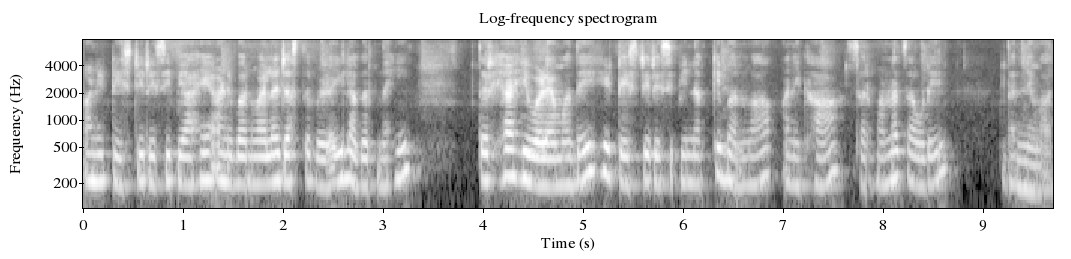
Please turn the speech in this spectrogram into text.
आणि टेस्टी रेसिपी आहे आणि बनवायला जास्त वेळही लागत नाही. तर ह्या हिवाळ्यामध्ये ही टेस्टी रेसिपी नक्की बनवा आणि खा. सर्वांनाच आवडेल. धन्यवाद.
